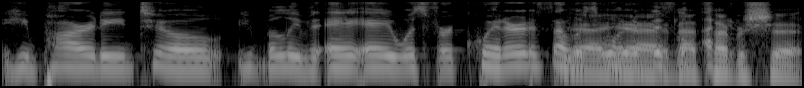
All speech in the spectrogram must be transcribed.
he partied till he believed AA was for quitters. That was yeah, one yeah, of his that type of shit.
